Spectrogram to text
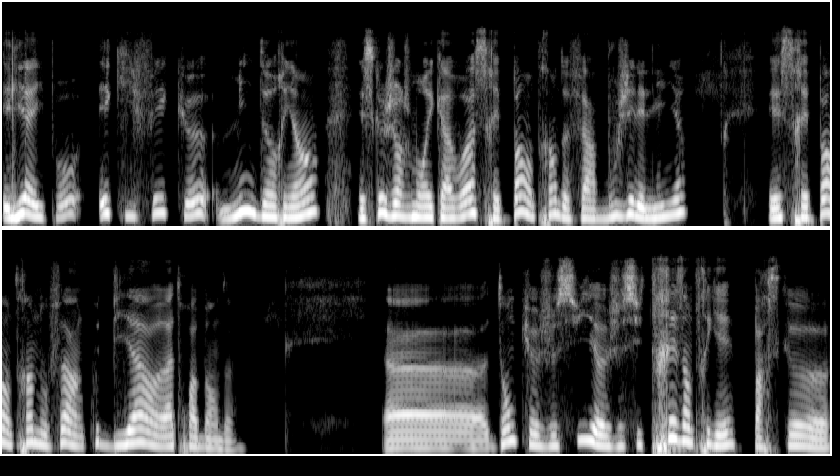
est lié à Hippo et qui fait que mine de rien, est-ce que Georges Morikawa serait pas en train de faire bouger les lignes et serait pas en train de nous faire un coup de billard euh, à trois bandes? Euh, donc je suis euh, je suis très intrigué parce que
